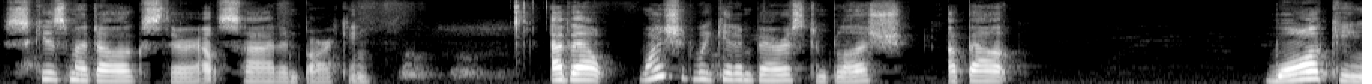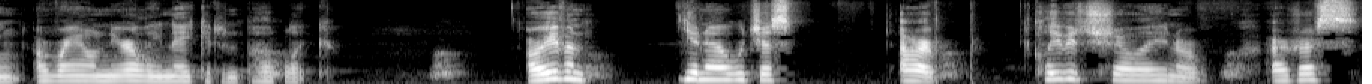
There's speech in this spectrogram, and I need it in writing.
Excuse my dogs, they're outside and barking. About why should we get embarrassed and blush about walking around nearly naked in public? Or even, you know, we just our cleavage showing or our dress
